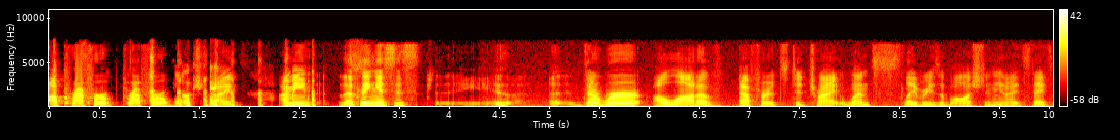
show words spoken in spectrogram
a prefer preferable, Okay. right? I mean, the thing is, is uh, there were a lot of efforts to try when slavery is abolished in the United States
